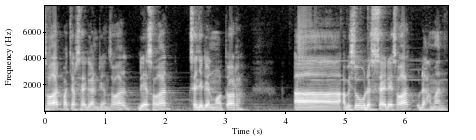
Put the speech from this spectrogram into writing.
sholat pacar saya gantian sholat dia sholat saya jagain motor. Eh, abis itu udah selesai dia sholat udah aman.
